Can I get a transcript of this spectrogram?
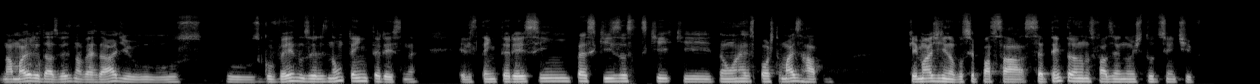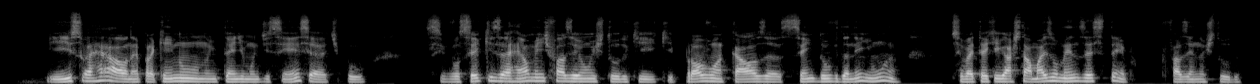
na maioria das vezes, na verdade, os, os governos eles não têm interesse, né? Eles têm interesse em pesquisas que, que dão uma resposta mais rápida. Porque imagina você passar 70 anos fazendo um estudo científico. E isso é real, né? Para quem não, não entende muito de ciência, tipo, se você quiser realmente fazer um estudo que, que prova uma causa sem dúvida nenhuma, você vai ter que gastar mais ou menos esse tempo fazendo o estudo.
